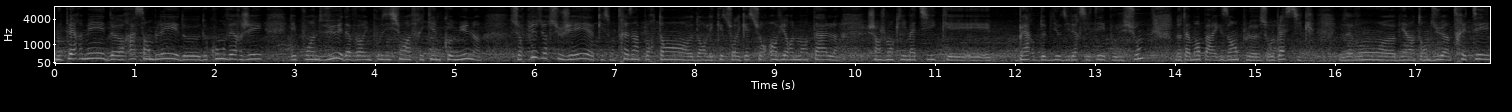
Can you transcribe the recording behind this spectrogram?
nous permet de rassembler et de, converger les points de vue et d'avoir une position africaine commune sur plusieurs sujets qui sont très importants sur les questions environnementales, changement climatique et perte de biodiversité et pollution, notamment par exemple sur le plastique. Nous avons euh, bien entendu un traité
